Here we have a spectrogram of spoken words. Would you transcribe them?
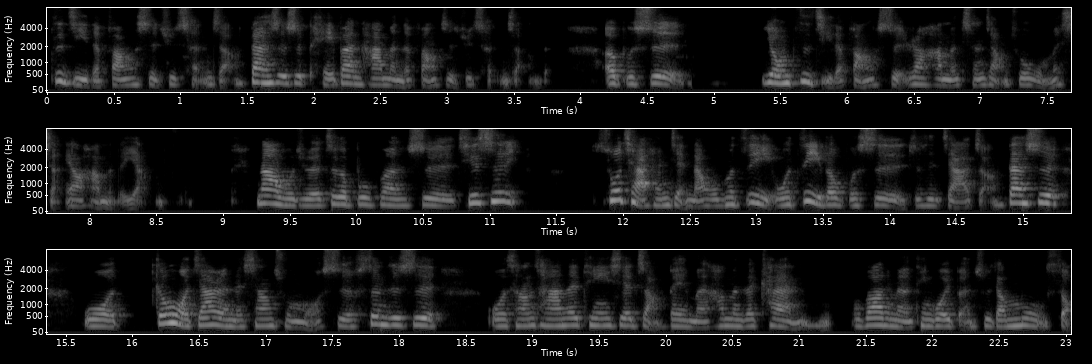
自己的方式去成长，但是是陪伴他们的方式去成长的，而不是用自己的方式让他们成长出我们想要他们的样子。那我觉得这个部分是，其实说起来很简单，我们自己我自己都不是就是家长，但是我跟我家人的相处模式，甚至是我常常在听一些长辈们他们在看，我不知道你们有听过一本书叫《目送》。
